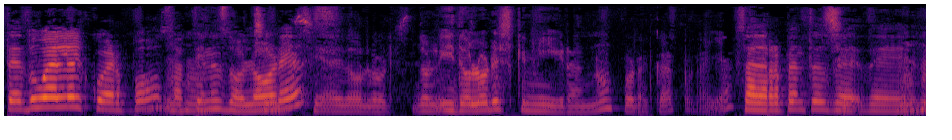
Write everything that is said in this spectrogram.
te duele el cuerpo, o sea, tienes dolores. Sí, sí, hay dolores. Dol- y dolores que migran, ¿no? Por acá, por allá. O sea, de repente es de, Sí. de- de Ujú.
